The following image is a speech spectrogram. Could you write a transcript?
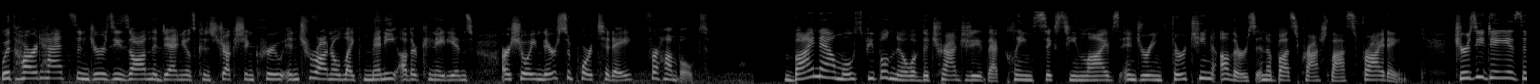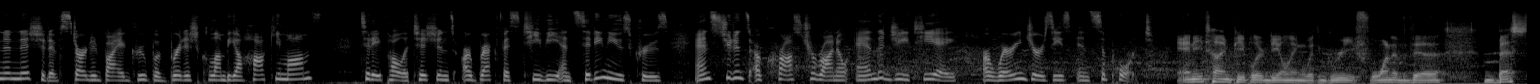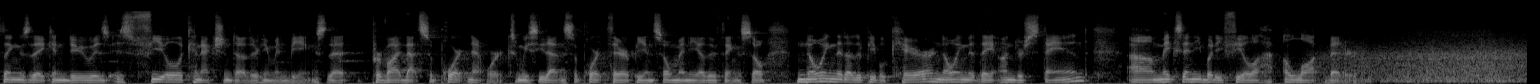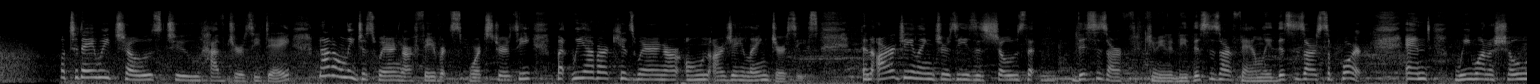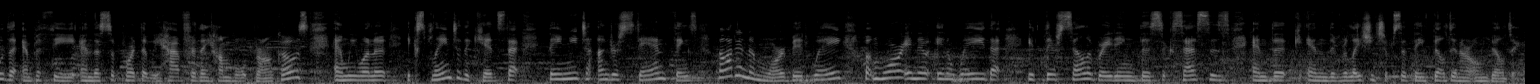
With hard hats and jerseys on, the Daniels construction crew in Toronto, like many other Canadians, are showing their support today for Humboldt. By now, most people know of the tragedy that claimed 16 lives, injuring 13 others in a bus crash last Friday. Jersey Day is an initiative started by a group of British Columbia hockey moms. Today, politicians, our breakfast TV and city news crews, and students across Toronto and the GTA are wearing jerseys in support. Anytime people are dealing with grief, one of the best things they can do is, is feel a connection to other human beings that provide that support networks. And we see that in support therapy and so many other things. So knowing that other people care, knowing that they understand, um, makes anybody feel a, a lot better. Well, today we chose to have Jersey Day, not only just wearing our favorite sports jersey, but we have our kids wearing our own RJ Lang jerseys. And RJ Lang jerseys is, shows that this is our community, this is our family, this is our support. And we want to show the empathy and the support that we have for the Humboldt Broncos, and we want to explain to the kids that they need to understand things not in a morbid way, but more in a, in a way that if they're celebrating the successes and the and the relationships that they've built in our own building.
